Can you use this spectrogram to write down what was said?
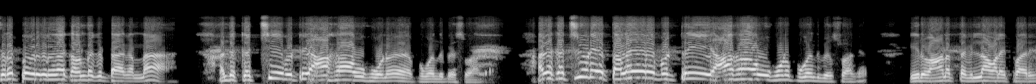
சிறப்பு விருந்தினராக கலந்துக்கிட்டாங்கன்னா அந்த கட்சியை பற்றி ஆகா ஓஹோன்னு புகழ்ந்து பேசுவாங்க. அந்த கட்சியுடைய தலைவரை பற்றி ஆகா ஓஹோன்னு புகழ்ந்து பேசுவாங்க. இவர் வானத்தை வில்லா வளைப்பாரு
